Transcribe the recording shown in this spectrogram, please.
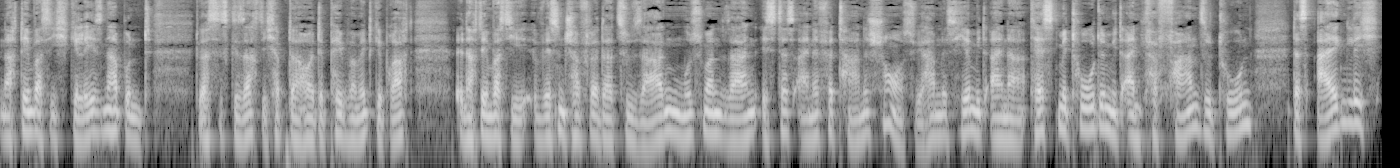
nach dem, was ich gelesen habe und Du hast es gesagt, ich habe da heute Paper mitgebracht. Nach dem, was die Wissenschaftler dazu sagen, muss man sagen, ist das eine vertane Chance. Wir haben es hier mit einer Testmethode, mit einem Verfahren zu tun, das eigentlich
